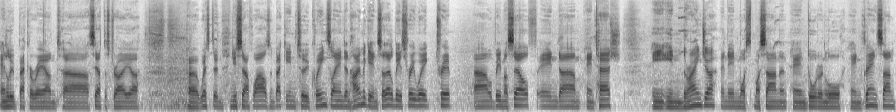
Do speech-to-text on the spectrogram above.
and loop back around uh, South Australia, uh, Western New South Wales and back into Queensland and home again. So that'll be a three week trip. Uh, will be myself and um, and Tash in, the Ranger and then my, my son and, and daughter-in-law and grandson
